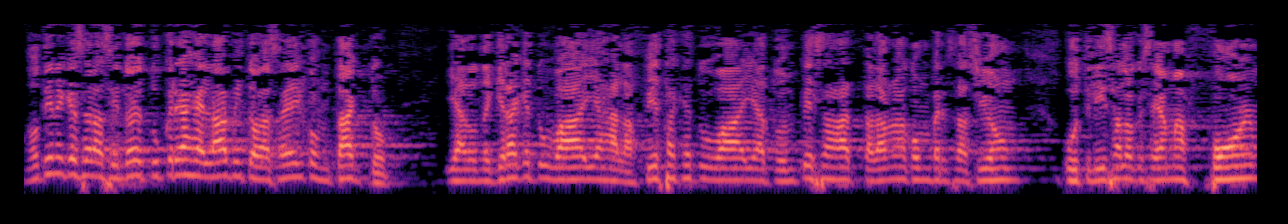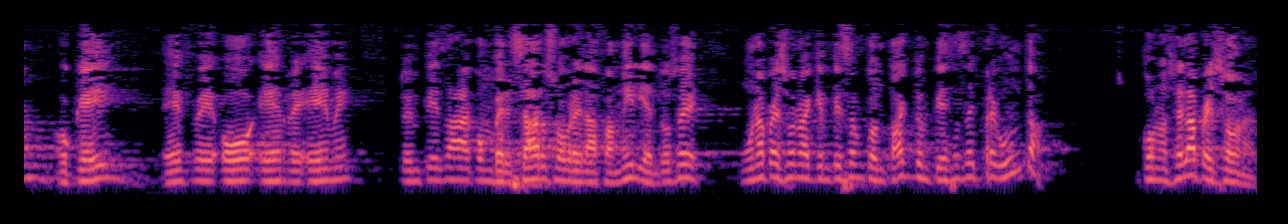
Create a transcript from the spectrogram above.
no tiene que ser así. Entonces tú creas el hábito de hacer el contacto y a donde quiera que tú vayas, a las fiestas que tú vayas, tú empiezas a dar una conversación, utiliza lo que se llama form, ¿ok? F-O-R-M. Tú empiezas a conversar sobre la familia. Entonces, una persona que empieza un contacto empieza a hacer preguntas. Conocer a la persona.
